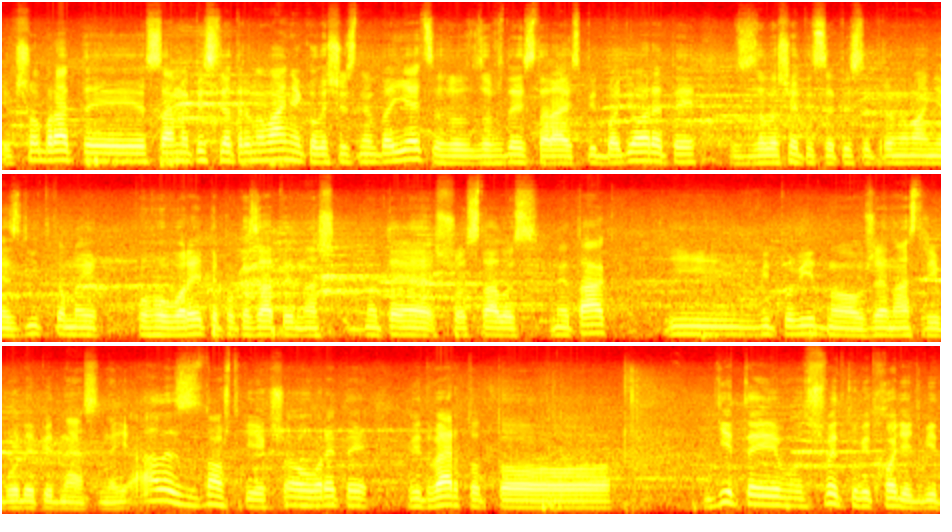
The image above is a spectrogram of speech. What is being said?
Якщо брати саме після тренування, коли щось не вдається, завжди стараюсь підбадьорити, залишитися після тренування з дітками, поговорити, показати на те, що сталося не так, і відповідно вже настрій буде піднесений. Але знову ж таки, якщо говорити відверто, то діти швидко відходять від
